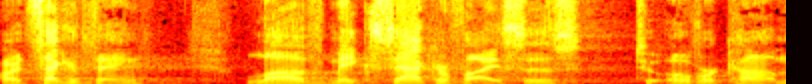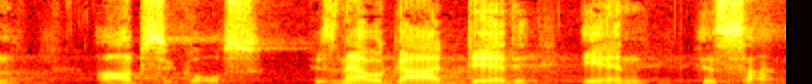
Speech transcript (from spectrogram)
All right, second thing love makes sacrifices to overcome obstacles. Isn't that what God did in his son?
